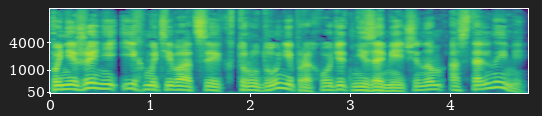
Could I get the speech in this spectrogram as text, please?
понижение их мотивации к труду не проходит незамеченным остальными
